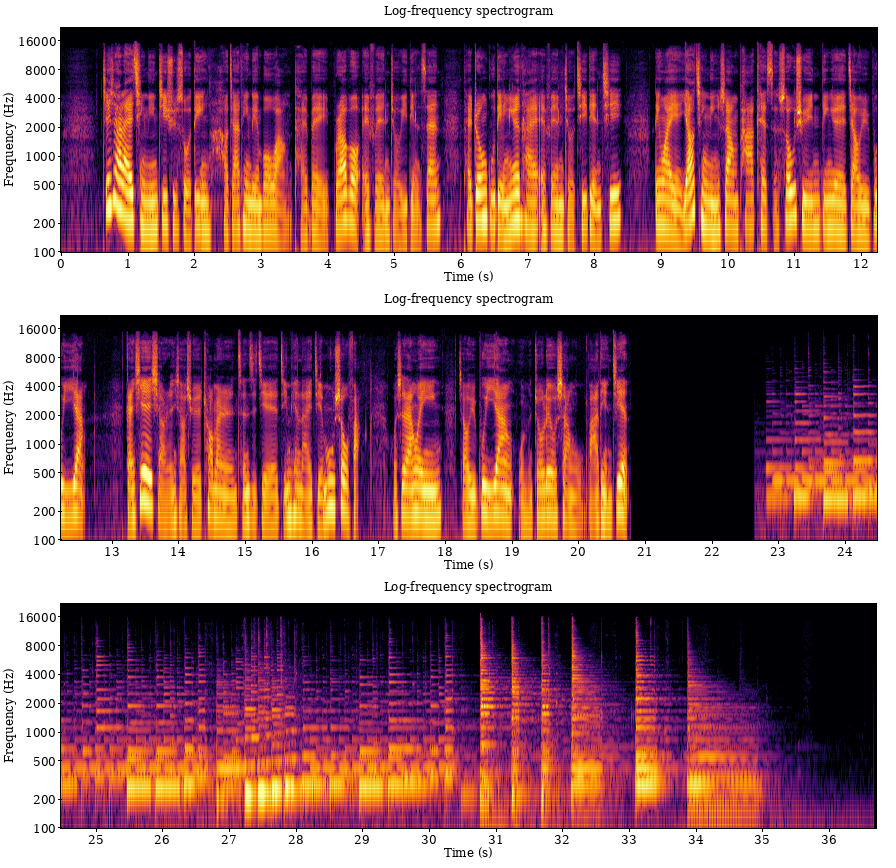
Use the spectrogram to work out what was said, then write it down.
接下来，请您继续锁定好家庭联播网台北 Bravo FM 九一点三，台中古典音乐台 FM 九七点七。另外，也邀请您上 Podcast 搜寻订阅教育不一样。感谢小人小学创办人陈子杰今天来节目受访。我是蓝伟莹，教育不一样，我们周六上午八点见。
